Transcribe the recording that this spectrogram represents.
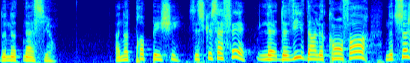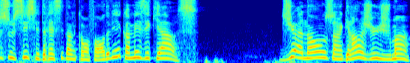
de notre nation, à notre propre péché. C'est ce que ça fait, de vivre dans le confort. Notre seul souci, c'est de rester dans le confort. On devient comme Ézéchias. Dieu annonce un grand jugement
